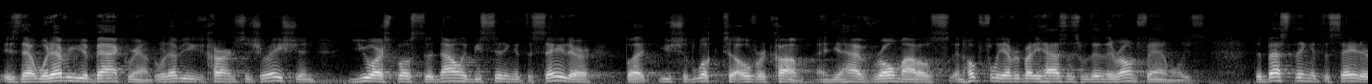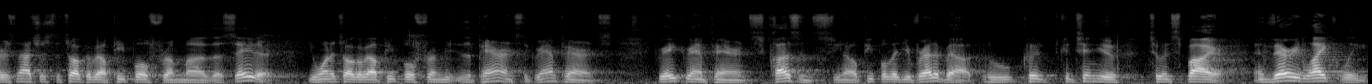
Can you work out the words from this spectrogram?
is that whatever your background, whatever your current situation, you are supposed to not only be sitting at the Seder, but you should look to overcome. And you have role models, and hopefully everybody has this within their own families. The best thing at the Seder is not just to talk about people from uh, the Seder. You want to talk about people from the parents, the grandparents, great grandparents, cousins, you know, people that you've read about who could continue to inspire. And very likely,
